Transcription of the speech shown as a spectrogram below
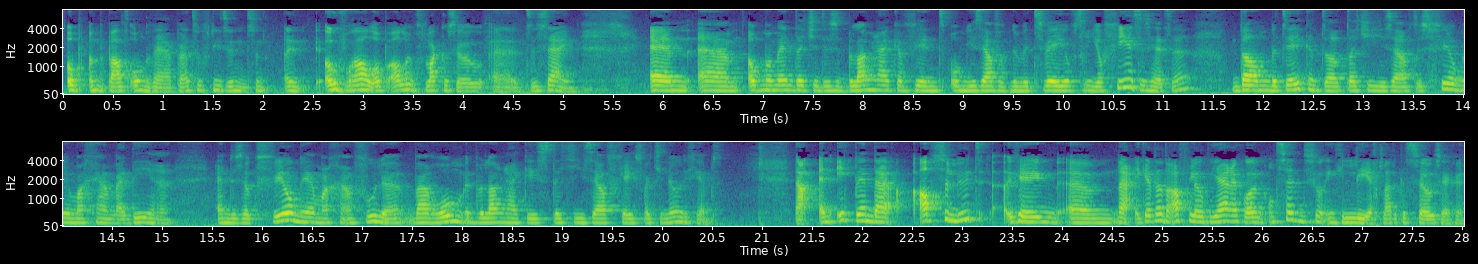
Op een bepaald onderwerp. Het hoeft niet in, overal op alle vlakken zo uh, te zijn. En um, op het moment dat je dus het belangrijker vindt om jezelf op nummer 2 of 3 of 4 te zetten, dan betekent dat dat je jezelf dus veel meer mag gaan waarderen. En dus ook veel meer mag gaan voelen waarom het belangrijk is dat je jezelf geeft wat je nodig hebt. Nou, en ik ben daar absoluut geen. Um, nou, ik heb daar de afgelopen jaren gewoon ontzettend veel in geleerd, laat ik het zo zeggen.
